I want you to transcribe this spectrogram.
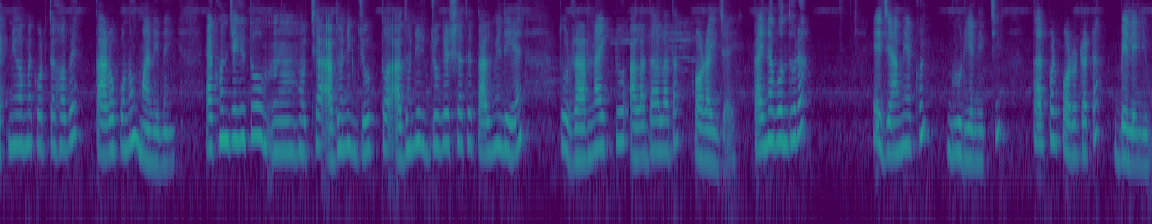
এক নিয়মে করতে হবে, তারও কোনো মানে নেই। এখন যেহেতু হচ্ছে আধুনিক যুগ, তো আধুনিক যুগের সাথে তাল মিলিয়ে তো রান্না একটু আলাদা আলাদা করাই যায়, তাই না বন্ধুরা? এই যে আমি এখন ঘুরিয়ে নিচ্ছি, তারপর পরোটাটা বেলে নিব।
